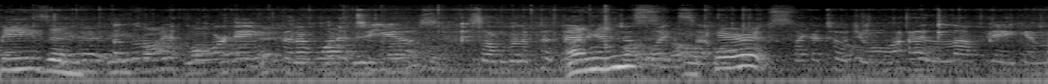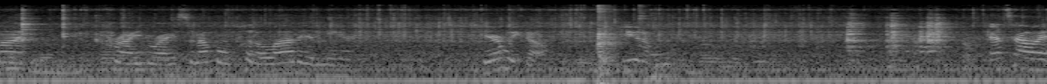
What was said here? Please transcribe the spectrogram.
peas and A little bit more egg that I wanted to use, so I'm going to put that in onions just like so. carrots. Like I told you all, I love egg in my fried rice, and I'm gonna put a lot in there. There we go. Beautiful. That's how I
